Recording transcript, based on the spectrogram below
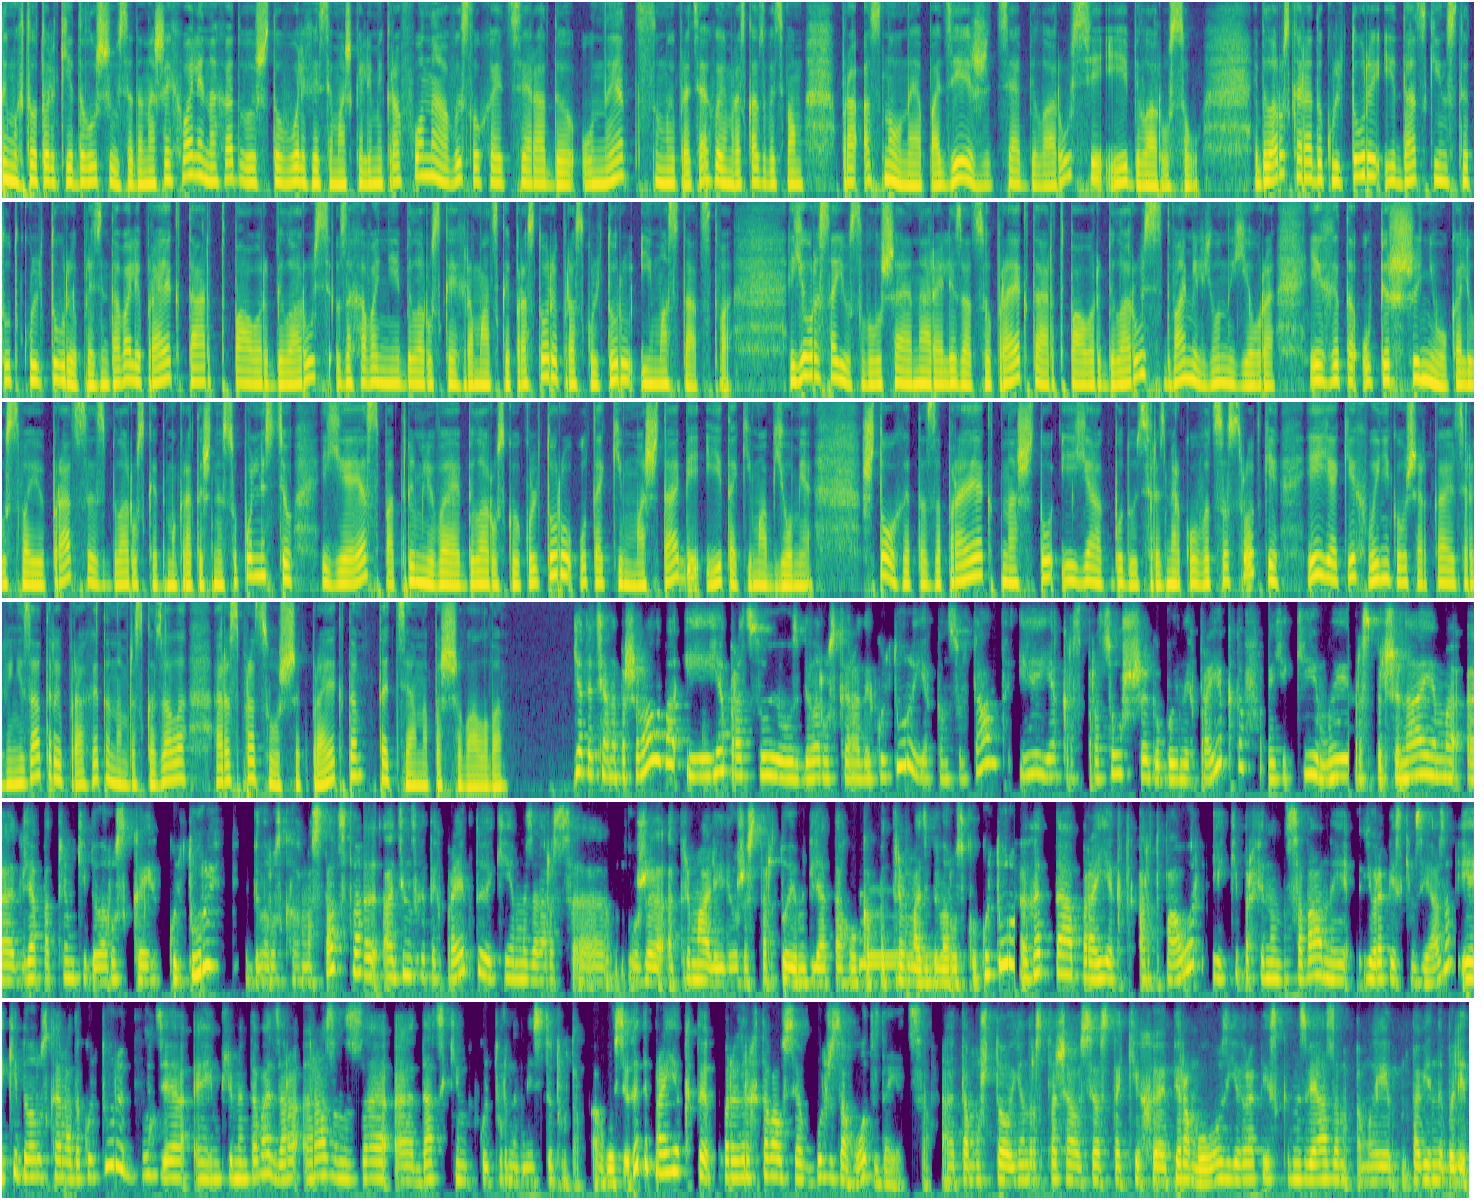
Тым хто толькі далучыўся да нашай хвалі нагадваю што ольга сямашкалі мікрафона выслухаеце рады унет мы працягваем расказваць вам пра асноўныя падзеі жыцця беларусі і беларусаў. Беларуская рада культуры і дацкі інстытут культуры прэзентавалі праект арт пауэр Беларусь. Захаванне беларускай грамадскай прасторы праз культуру і мастацтва еўросаюз вылучае на рэалізацыю проекта арт пауэр Беларусь 2 мільёны еўра. І гэта упершыню калі ў сваёй працы з беларускай дэмакратычнай супольнасцю ЕС падтрымлівае беларускую культуру ў такім маштабе і такім аб'ёме. Што гэта за праект, на што і як будуць размяркоўвацца сродкі і якіх вынікаў чаркаюць арганізатары, пра гэта нам расказала распрацоўшчык праекта Тацяна Пашывалова. Я Татьяна Пашывалова і я працую з беларускай радай культуры як кансультант і як распрацоўшчык буйных праектаў, які мы распачынаем для падтрымкі беларускай культуры беларускага мастацтва. Адзін з гэтых праектаў, якія мы зараз уже атрымалі і уже стартуем для таго, каб падтрымаць беларускую культуру. Гэта праект артпауэр, які прафінансаваны еўрапейскім звязам, які беларуская рада культуры будзе імплементаваць разам з дацкім культурным інстытутам вось гэты проект прырыхтаваўся больш за год здаецца тому что ён распачаўся з таких перамоў з еўрапейскім звязам мы павінны былі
